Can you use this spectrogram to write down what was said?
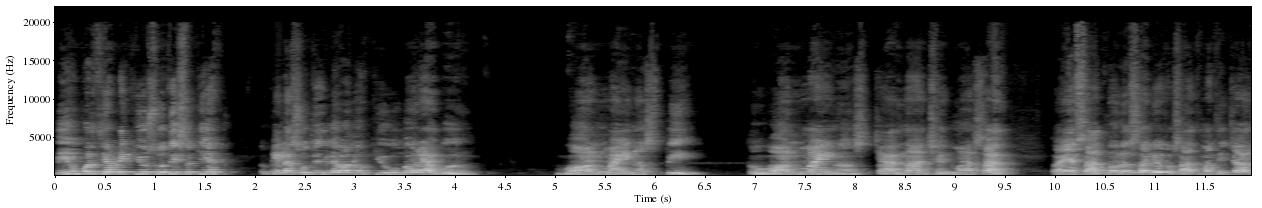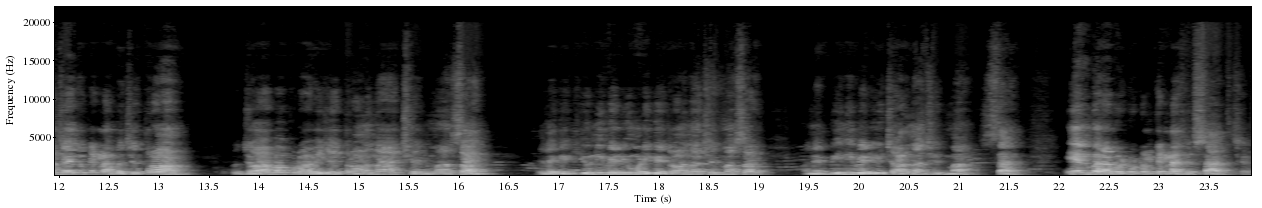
પી ઉપરથી આપણે ક્યુ શોધી શકીએ? તો પહેલા શોધી જ લેવાનો ક્યુ બરાબર વન માઇનસ પી તો વન માઇનસ ચાર ના છેદમાં સાત. તો અહીંયા સાત નો લસા લ્યો તો સાતમાંથી ચાર જાય તો કેટલા બચે? ત્રણ. તો જવાબ આપણો આવી જાય ત્રણ ના છેદમાં સાત. એટલે કે ક્યુ ની વેલ્યુ મળી ગઈ ત્રણ ના છેદમાં સાત અને બીની વેલ્યુ ચાર ના છેદમાં સાત. એન બરાબર ટોટલ કેટલા છે? સાત છે.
